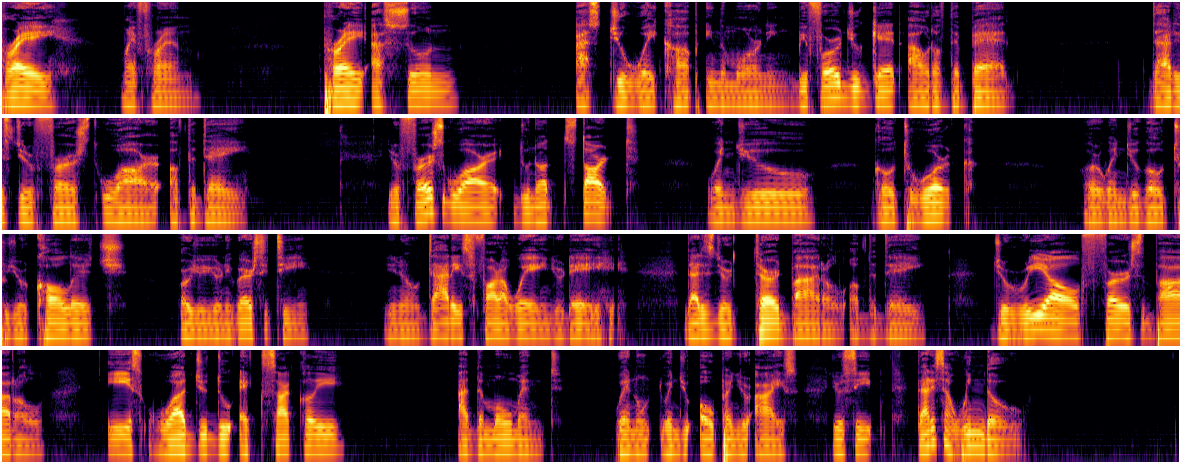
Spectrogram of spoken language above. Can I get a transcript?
Pray, my friend. Pray as soon as you wake up in the morning, before you get out of the bed. That is your first war of the day. Your first war do not start when you go to work or when you go to your college or your university. You know, that is far away in your day. that is your third battle of the day. Your real first battle is what you do exactly at the moment when when you open your eyes. You see, that is a window.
